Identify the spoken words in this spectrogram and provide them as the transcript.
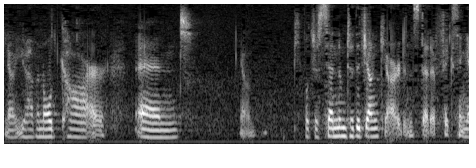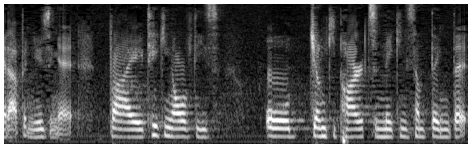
you know, you have an old car, and know, people just send them to the junkyard instead of fixing it up and using it. By taking all of these old junky parts and making something that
